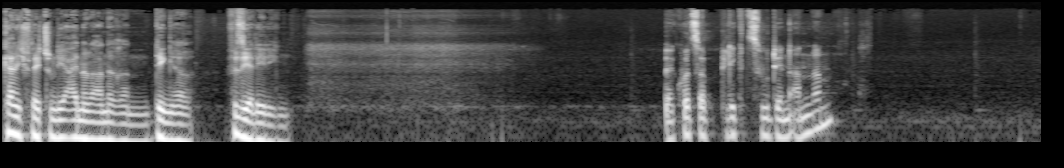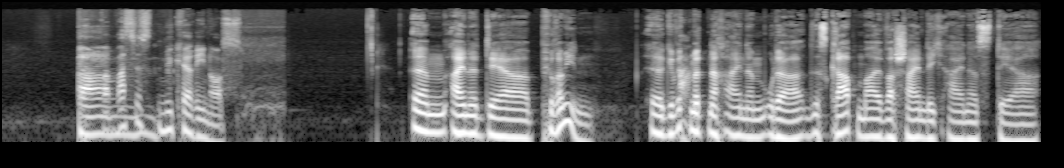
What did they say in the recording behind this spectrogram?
kann ich vielleicht schon die ein oder anderen Dinge für Sie erledigen. Ein kurzer Blick zu den anderen. Was ist Mykerinos? Ähm, eine der Pyramiden. Äh, gewidmet ah. nach einem, oder das Grabmal wahrscheinlich eines der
